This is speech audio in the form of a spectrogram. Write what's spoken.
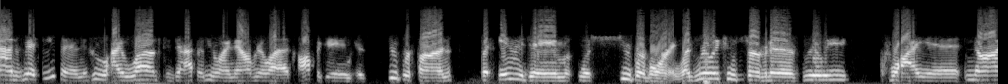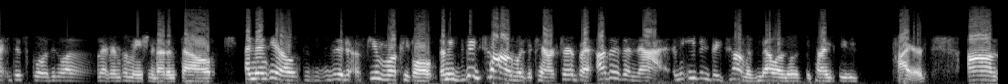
and with Ethan, who I love to death and who I now realize off the game is super fun, but in the game was super boring, like really conservative, really quiet, not disclosing a lot of information about himself. And then, you know, a few more people. I mean, Big Tom was a character, but other than that, I mean, even Big Tom was mellow most of the time he was tired. Um,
